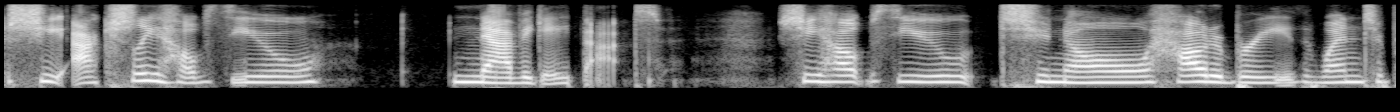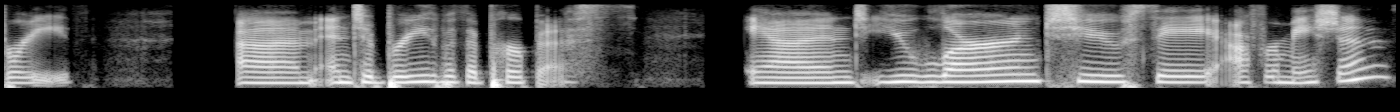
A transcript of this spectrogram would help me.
she actually helps you navigate that. She helps you to know how to breathe, when to breathe, um, and to breathe with a purpose. And you learn to say affirmations.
